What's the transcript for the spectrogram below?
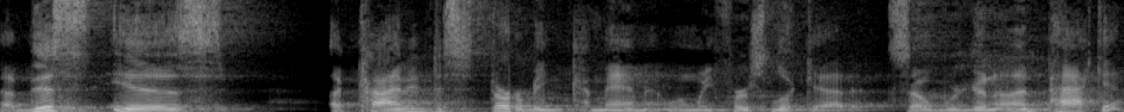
Now, this is a kind of disturbing commandment when we first look at it. So, we're going to unpack it.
